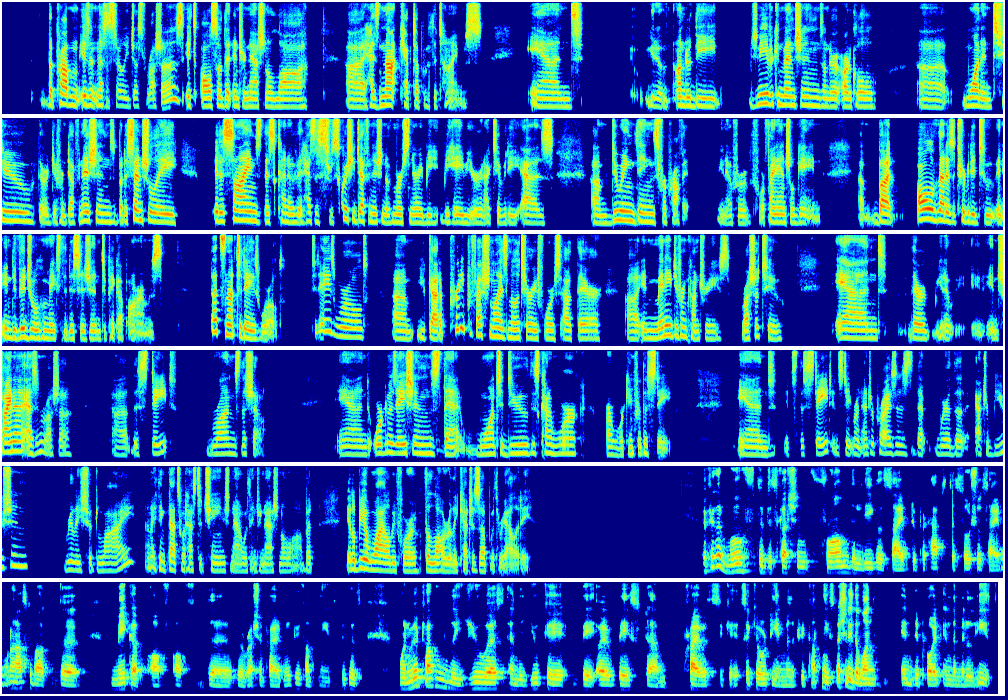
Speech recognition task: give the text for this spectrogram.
the problem isn't necessarily just Russia's; it's also that international law uh, has not kept up with the times, and you know under the Geneva Conventions, under Article uh, one and two, there are different definitions, but essentially it assigns this kind of, it has this squishy definition of mercenary be- behavior and activity as um, doing things for profit, you know, for, for financial gain. Um, but all of that is attributed to an individual who makes the decision to pick up arms. That's not today's world. Today's world, Um, you've got a pretty professionalized military force out there uh, in many different countries, Russia too. And they're, you know, in, in China as in Russia, uh, the state runs the show. And organizations that want to do this kind of work are working for the state. And it's the state and state run enterprises that where the attribution really should lie. And I think that's what has to change now with international law. But it'll be a while before the law really catches up with reality. If you could move the discussion from the legal side to perhaps the social side, I want to ask about the makeup of, of the, the Russian private military companies. Because when we're talking to the US and the UK uh, based um, private security and military companies, especially the ones in deployed in the Middle East,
